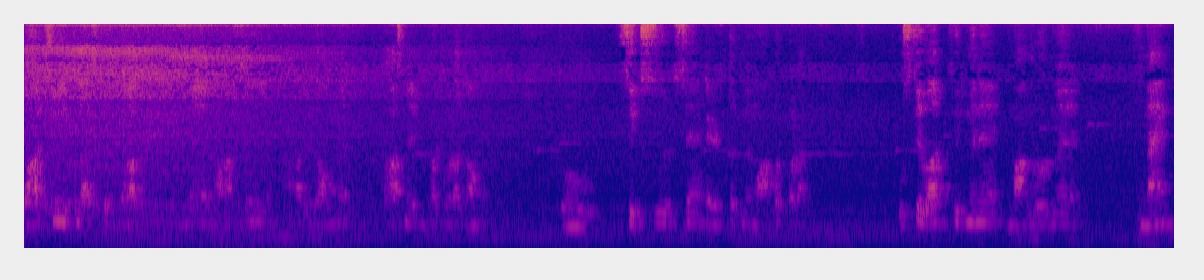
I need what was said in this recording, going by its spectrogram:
पाँचवीं क्लास के बाद मैं वहाँ से हमारे गाँव में, पास में एक बहुत बड़ा गाँव है तो सिक्स से एट तक मैं वहाँ पर पढ़ा। उसके बाद फिर मैंने मांगरोल में नाइन्थ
